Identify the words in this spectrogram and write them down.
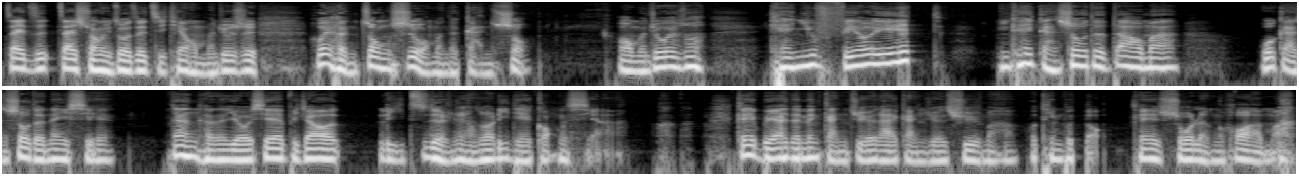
在这在双鱼座这几天，我们就是会很重视我们的感受，我们就会说，Can you feel it？你可以感受得到吗？我感受的那些，但可能有一些比较理智的人就想说，立叠恭喜啊，可以不要在那边感觉来感觉去吗？我听不懂，可以说人话吗？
